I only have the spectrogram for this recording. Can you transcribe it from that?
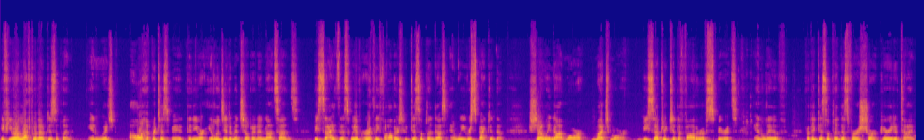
If you are left without discipline, in which all have participated, then you are illegitimate children and not sons. Besides this, we have earthly fathers who disciplined us and we respected them. Shall we not more, much more, be subject to the Father of spirits and live? For they disciplined us for a short period of time,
